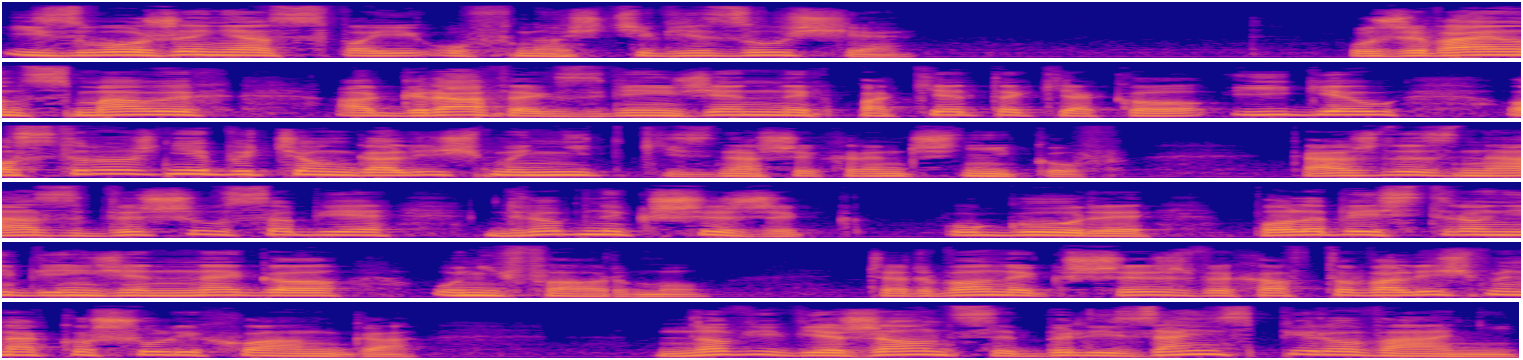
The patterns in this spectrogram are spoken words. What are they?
i złożenia swojej ufności w Jezusie. Używając małych agrafek z więziennych pakietek jako igieł, ostrożnie wyciągaliśmy nitki z naszych ręczników. Każdy z nas wyszył sobie drobny krzyżyk u góry, po lewej stronie więziennego uniformu. Czerwony krzyż wyhaftowaliśmy na koszuli Huanga. Nowi wierzący byli zainspirowani,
